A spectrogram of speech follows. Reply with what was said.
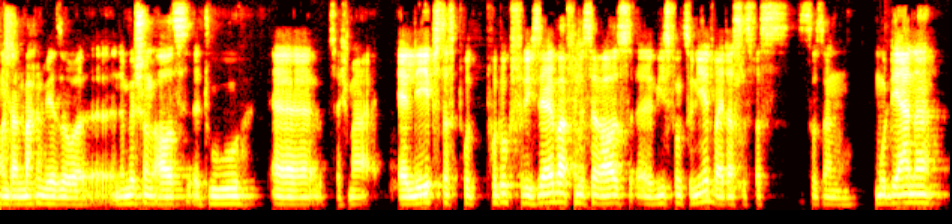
Und dann machen wir so äh, eine Mischung aus, äh, du, äh, sag ich mal, erlebst das Pro Produkt für dich selber, findest heraus, äh, wie es funktioniert, weil das ist, was sozusagen moderne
